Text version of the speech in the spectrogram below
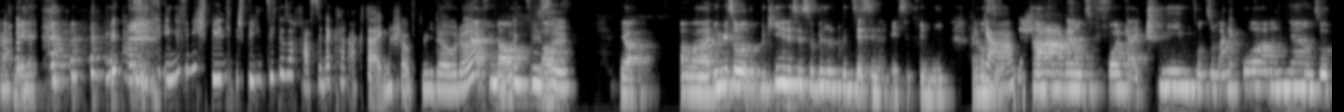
Okay. irgendwie es- finde ich, spiegelt, spiegelt sich das auch fast in der Charaktereigenschaft wieder, oder? Ja, genau. Ein bisschen. Ja, aber irgendwie so, Bikini, das ist so ein bisschen prinzessinnenmäßig, finde ich. Weil du Ja. hast so Haare und so voll geil geschminkt und so lange Ohrringe und so.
